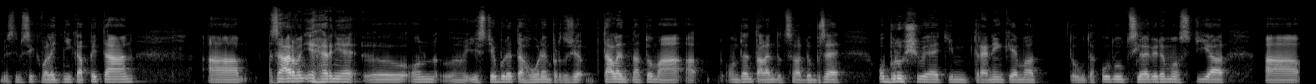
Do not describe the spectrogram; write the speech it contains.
myslím si, kvalitní kapitán a zároveň i herně uh, on jistě bude tahounem, protože talent na to má a on ten talent docela dobře obrušuje tím tréninkem a tou takovou tou cílevědomostí a, a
